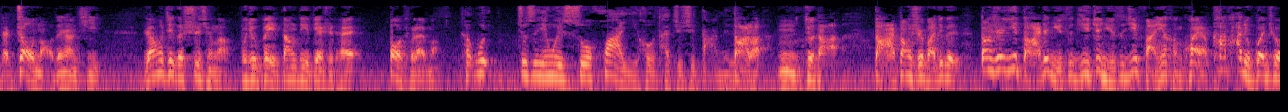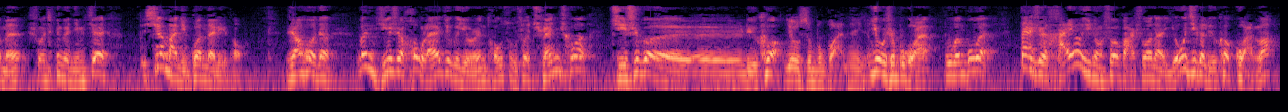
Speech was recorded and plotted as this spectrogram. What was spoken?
在照脑袋上踢。然后这个事情啊，不就被当地电视台爆出来吗？他为就是因为说话以后，他就去打那个打了，嗯，就打打。当时把这个当时一打这女司机，这女司机反应很快啊，咔嚓就关车门，说这个你们先先把你关在里头。然后呢，问题是后来这个有人投诉说，全车几十个呃旅客又是不管那个，又是不管不闻不问。但是还有一种说法说呢，有几个旅客管了。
